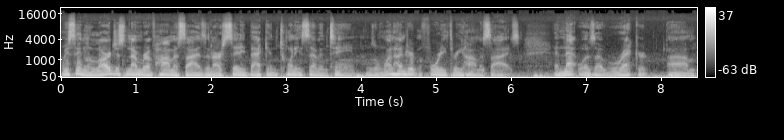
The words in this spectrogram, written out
We've seen the largest number of homicides in our city back in 2017. It was 143 homicides, and that was a record, um,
